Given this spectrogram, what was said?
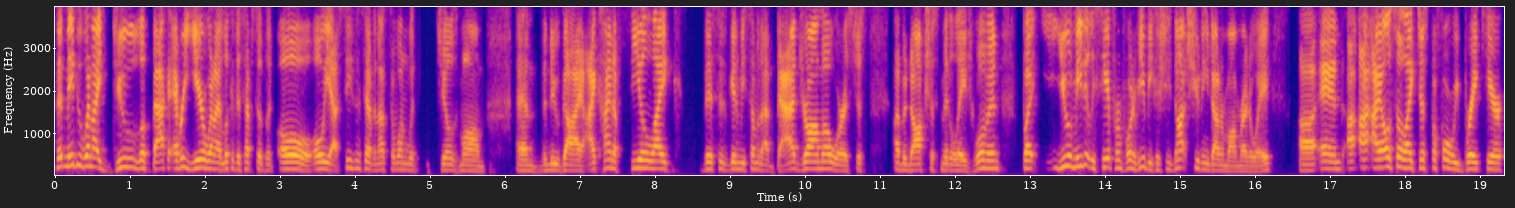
that maybe when I do look back every year when I look at this episode, it's like, oh, oh yeah, season seven, that's the one with Jill's mom and the new guy. I kind of feel like this is going to be some of that bad drama where it's just an obnoxious middle-aged woman, but you immediately see it from a point of view because she's not shooting down her mom right away. Uh, and I, I, also like just before we break here,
